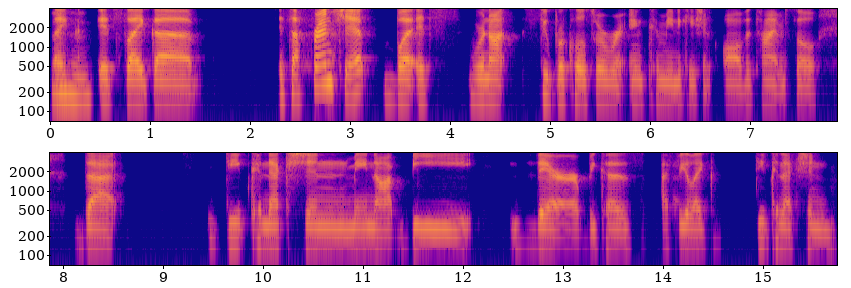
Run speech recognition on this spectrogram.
Like mm-hmm. it's like uh it's a friendship but it's we're not super close where we're in communication all the time. So that deep connection may not be there because i feel like deep connection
